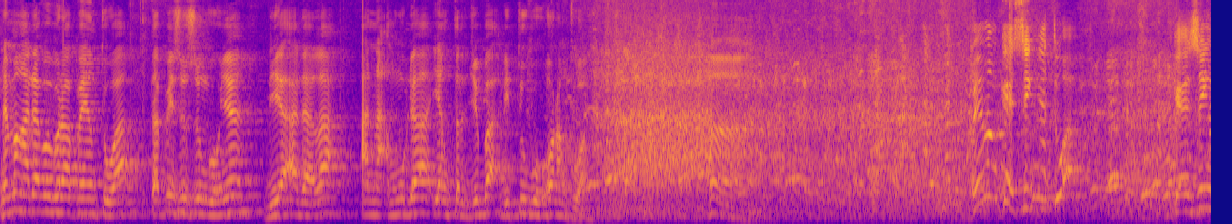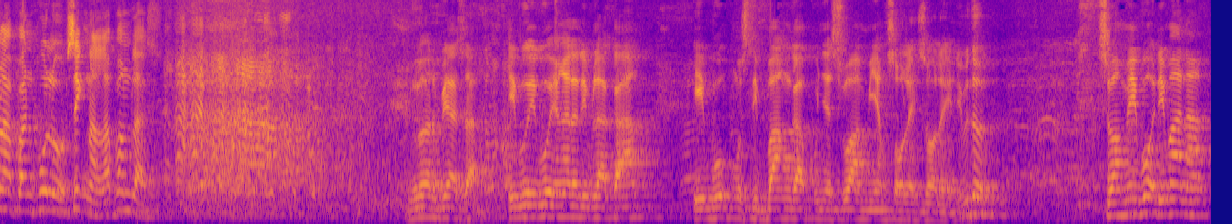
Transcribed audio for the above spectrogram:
Memang ada beberapa yang tua, tapi sesungguhnya dia adalah anak muda yang terjebak di tubuh orang tua. Memang casingnya tua. Casing 80, signal 18. Luar biasa. Ibu-ibu yang ada di belakang, ibu mesti bangga punya suami yang soleh-soleh. Ini betul. Suami ibu di mana?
